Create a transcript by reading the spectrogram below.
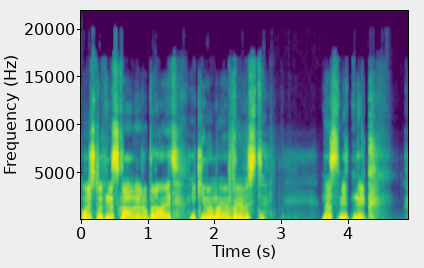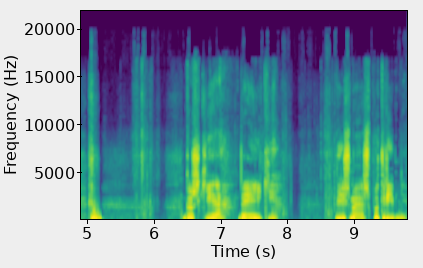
Ось тут ми склали руброїд, який ми маємо вивезти на смітник. Дошки деякі більш-менш потрібні.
